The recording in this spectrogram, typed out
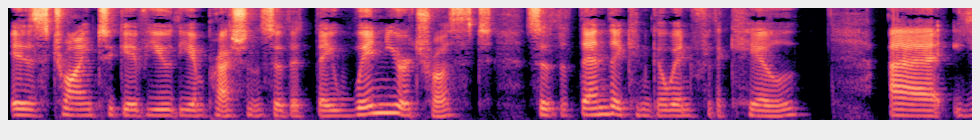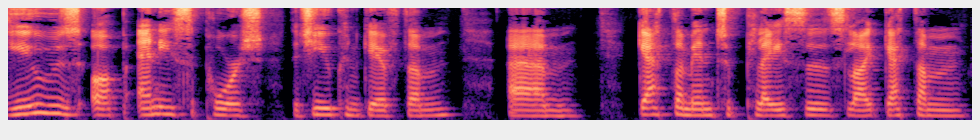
is trying to give you the impression so that they win your trust, so that then they can go in for the kill, uh, use up any support that you can give them, um, get them into places like get them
